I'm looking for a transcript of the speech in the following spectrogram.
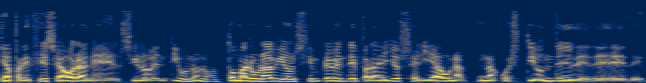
que apareciese ahora en el siglo XXI, ¿no? Tomar un avión simplemente para ellos sería una, una cuestión de, de, de,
